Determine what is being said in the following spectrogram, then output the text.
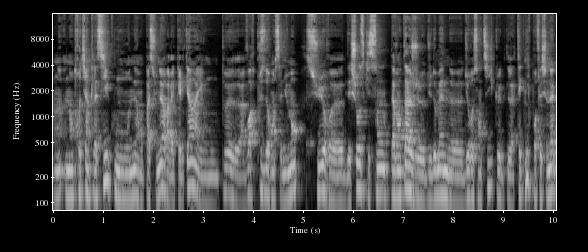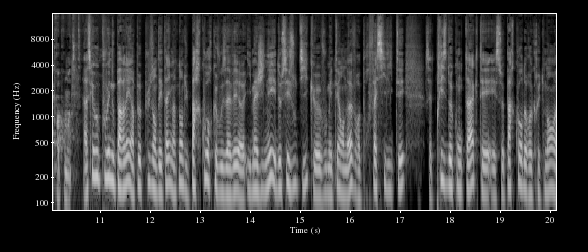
un entretien classique où on, est, on passe une heure avec quelqu'un et on peut avoir plus de renseignements sur euh, des choses qui sont davantage du domaine euh, du ressenti que de la technique professionnelle proprement dite. Est-ce que vous pouvez nous parler un peu plus en détail maintenant du parcours que vous avez euh, imaginé et de ces outils que vous mettez en œuvre pour faciliter cette prise de contact et, et ce parcours de recrutement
